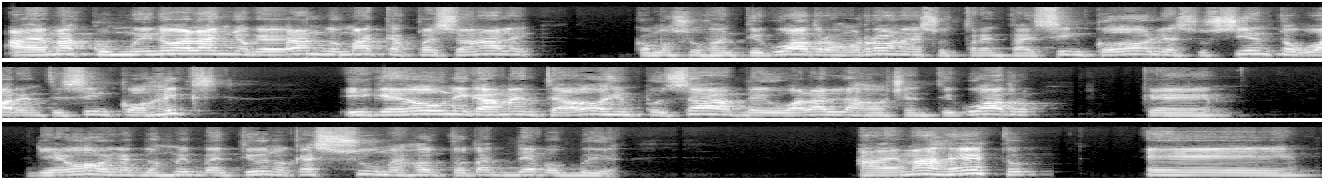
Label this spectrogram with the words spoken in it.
Además, culminó el año quebrando marcas personales como sus 24 honrones, sus 35 dobles, sus 145 hits y quedó únicamente a dos impulsadas de igualar las 84 que llegó en el 2021, que es su mejor total de por vida. Además de esto, eh,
